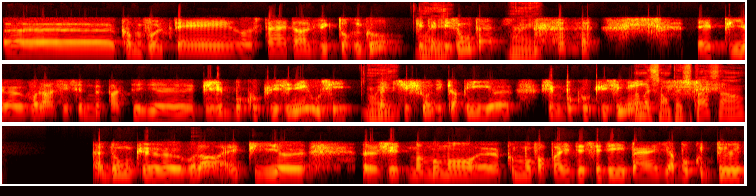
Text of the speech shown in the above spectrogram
comme Voltaire, Stendhal, Victor Hugo, qui était byzantin. Et puis voilà, j'essaie de me passer. puis j'aime beaucoup cuisiner aussi, même si je suis handicapé, j'aime beaucoup cuisiner. Non, mais ça n'empêche pas ça. Hein. Donc voilà, et puis euh, j'ai de ma maman, euh, comme mon papa est décédé, ben il y a beaucoup de,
